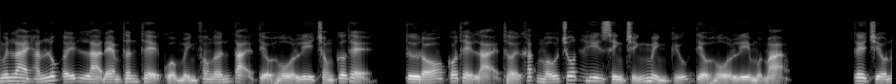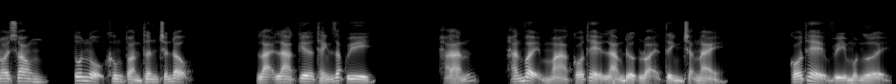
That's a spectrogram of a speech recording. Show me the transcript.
Nguyên lai like hắn lúc ấy là đem thân thể của mình phong ấn tại tiểu hồ ly trong cơ thể, từ đó có thể lại thời khắc mấu chốt hy sinh chính mình cứu tiểu hồ ly một mạng. Tê Chiếu nói xong, tôn ngộ không toàn thân chấn động. Lại là kia thánh giáp uy. Hắn, hắn vậy mà có thể làm được loại tình trạng này. Có thể vì một người,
